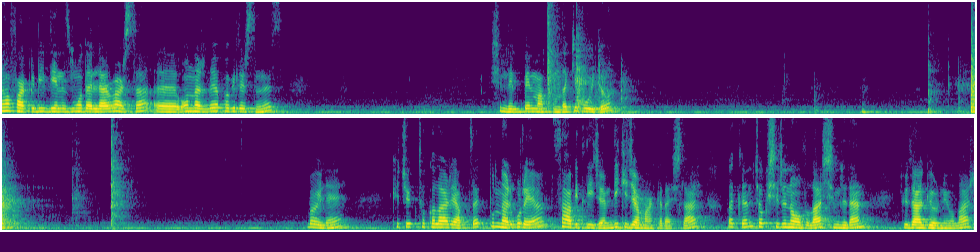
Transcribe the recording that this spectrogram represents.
Daha farklı bildiğiniz modeller varsa e, onları da yapabilirsiniz. Şimdilik benim aklımdaki buydu. Böyle küçük tokalar yaptık. Bunları buraya sabitleyeceğim, dikeceğim arkadaşlar. Bakın çok şirin oldular şimdiden. Güzel görünüyorlar.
